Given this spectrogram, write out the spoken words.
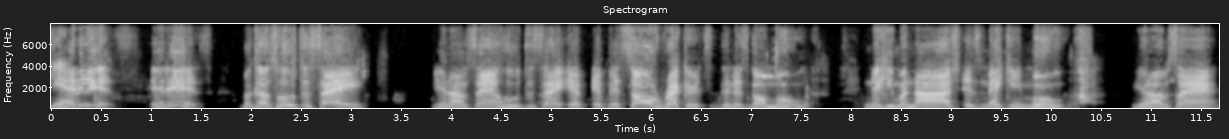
Yeah. It is. It is. Because who's to say, you know what I'm saying? Who's to say if, if it sold records, then it's gonna move. Nicki Minaj is making moves. You know what I'm saying?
